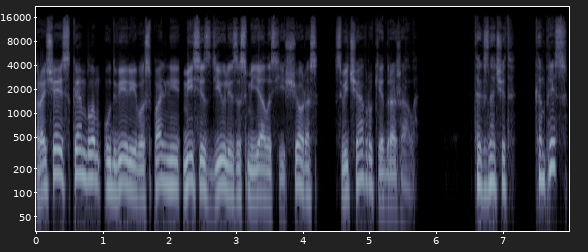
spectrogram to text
Прощаясь с Кэмблом у двери его спальни, миссис Дьюли засмеялась еще раз, свеча в руке дрожала. «Так значит, компресс?»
